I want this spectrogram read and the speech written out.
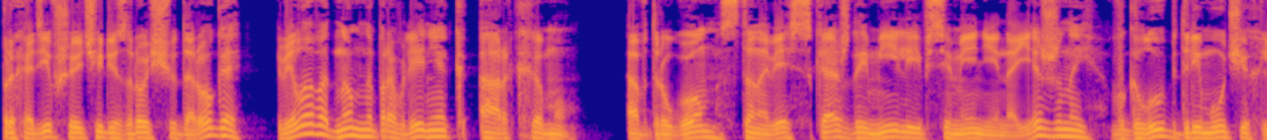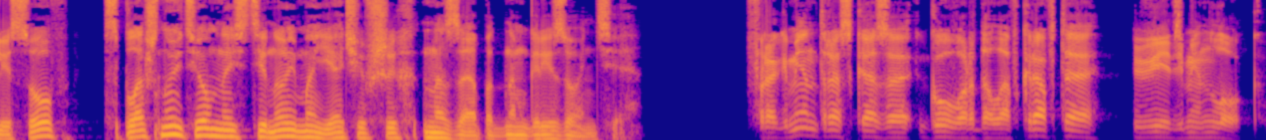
Проходившая через рощу дорога вела в одном направлении к Аркхэму, а в другом, становясь с каждой милей все менее наезженной, вглубь дремучих лесов, сплошной темной стеной маячивших на западном горизонте. Фрагмент рассказа Говарда Лавкрафта «Ведьмин лог».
